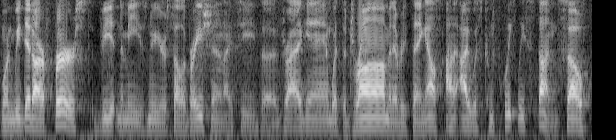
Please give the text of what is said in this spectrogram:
when we did our first Vietnamese New Year celebration, I see the dragon with the drum and everything else. I, I was completely stunned. So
